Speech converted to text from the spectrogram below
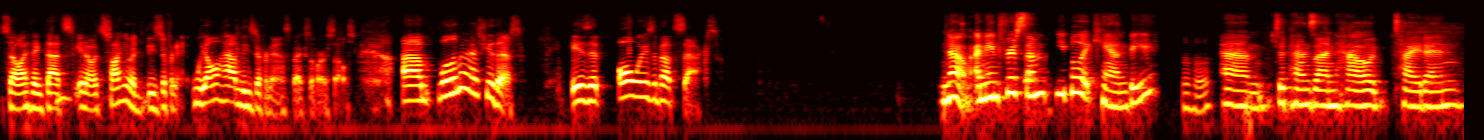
So I think that's, you know, it's talking about these different, we all have these different aspects of ourselves. Um, well, let me ask you this. Is it always about sex? No, I mean, for some people, it can be. Mm-hmm. Um, depends on how tied in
